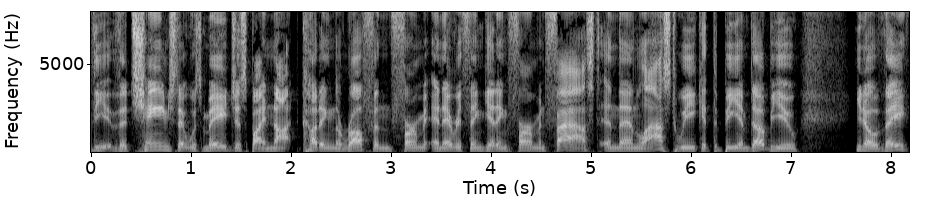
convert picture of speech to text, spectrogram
the the change that was made just by not cutting the rough and firm and everything getting firm and fast and then last week at the BMW you know they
